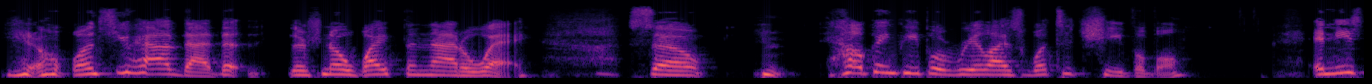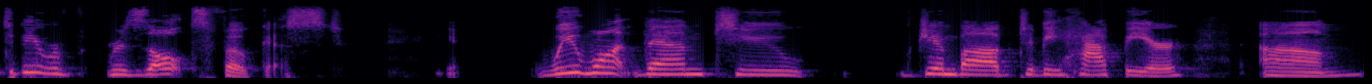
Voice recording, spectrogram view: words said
You know once you have that, that there's no wiping that away. So helping people realize what's achievable it needs to be re- results focused we want them to jim bob to be happier um,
